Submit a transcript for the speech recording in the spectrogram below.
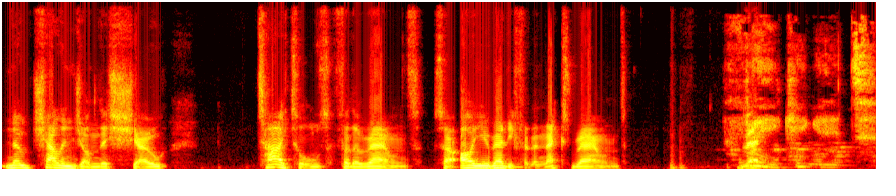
no challenge on this show. Titles for the round. So, are you ready for the next round? Faking it.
